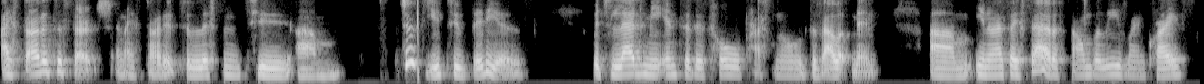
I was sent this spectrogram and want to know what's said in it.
I started to search and I started to listen to um, just YouTube videos which led me into this whole personal development. Um, you know, as I said, a sound believer in Christ,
